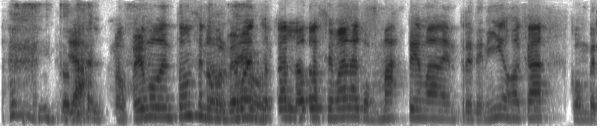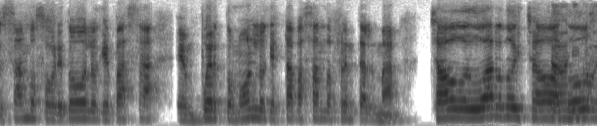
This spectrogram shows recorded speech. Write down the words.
Ya, nos vemos entonces, nos, volvemos a encontrar la otra semana con más temas entretenidos acá, conversando sobre todo lo que pasa en Puerto Montt, lo que está pasando frente al mar. Chao Eduardo y chao, a todos.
